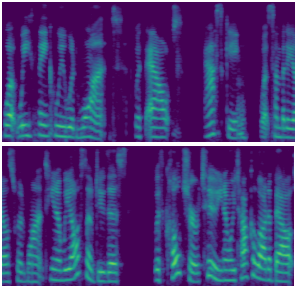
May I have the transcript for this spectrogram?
what we think we would want without asking what somebody else would want. You know, we also do this with culture too. You know, we talk a lot about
